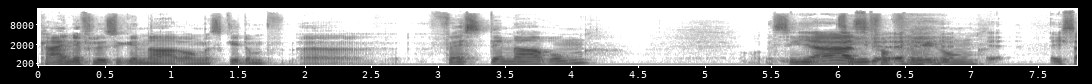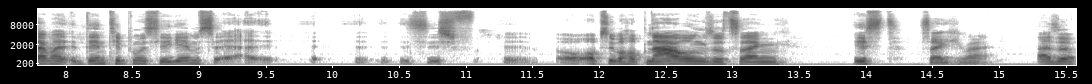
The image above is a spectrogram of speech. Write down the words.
Keine flüssige Nahrung, es geht um äh, feste Nahrung, Ziel, ja, Zielverpflegung. Es, ich sag mal, den Tipp muss ich dir geben. Es, äh, es ist, äh, ob es überhaupt Nahrung sozusagen ist, sag ich mal. Also,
